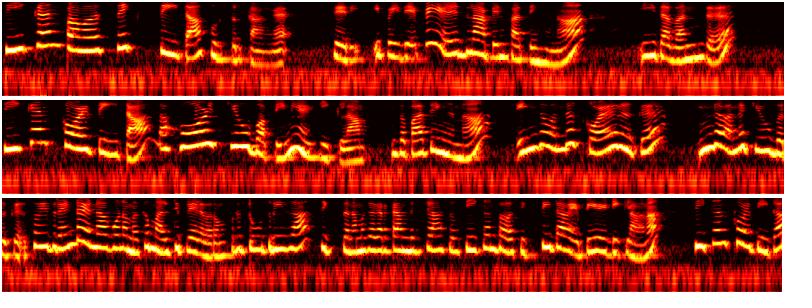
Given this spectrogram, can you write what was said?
secant power six theta கொடுத்துருக்காங்க. சரி இப்போ இது எப்படி எழுதலாம் அப்படின்னு பார்த்தீங்கன்னா இதை வந்து secant square theta the whole cube அப்படின்னு எழுதிக்கலாம். இப்போ பார்த்தீங்கன்னா இங்கே வந்து ஸ்கொயர் இருக்கு. இங்கே வந்து கியூப் இருக்குது ஸோ இது ரெண்டும் என்ன ஆகும் நமக்கு மல்டிப்ளேல வரும். அப்புறம் டூ த்ரீ தான் சிக்ஸ் நமக்கு கரெக்டாக வந்துருச்சா? ஸோ சீக்கன் பவர் சிக்ஸ் தீட்டாவை எப்படி எழுதிக்கலாம்னா secant square theta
